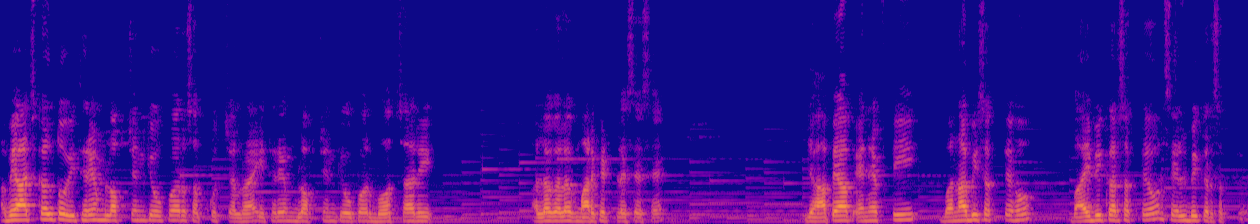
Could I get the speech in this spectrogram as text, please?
अभी आजकल तो इथेरियम ब्लॉकचेन के ऊपर सब कुछ चल रहा है। इथेरियम ब्लॉकचेन के ऊपर बहुत सारी अलग अलग मार्केट प्लेसेस है, जहाँ पे आप एनएफटी बना भी सकते हो बाई भी कर सकते हो और सेल भी कर सकते हो।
